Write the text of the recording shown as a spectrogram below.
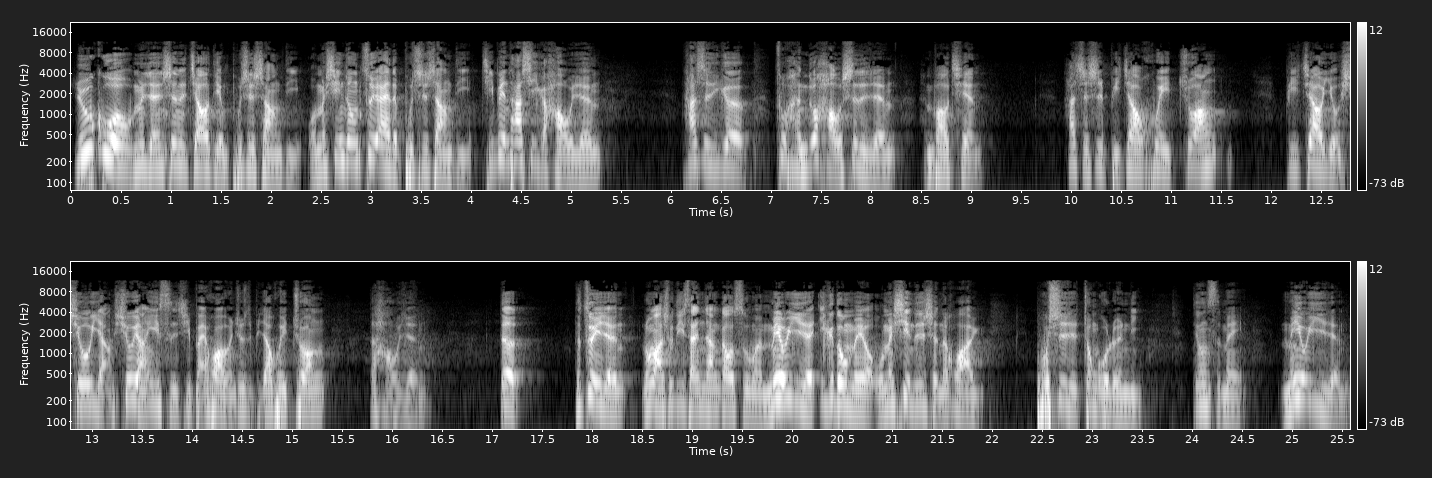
如果我们人生的焦点不是上帝，我们心中最爱的不是上帝，即便他是一个好人，他是一个做很多好事的人，很抱歉，他只是比较会装，比较有修养。修养意思其实白话文就是比较会装的好人的的罪人。罗马书第三章告诉我们，没有一人，一个都没有。我们信的是神的话语。不是中国伦理，弟兄姊妹，没有一人。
